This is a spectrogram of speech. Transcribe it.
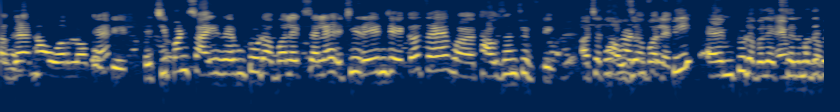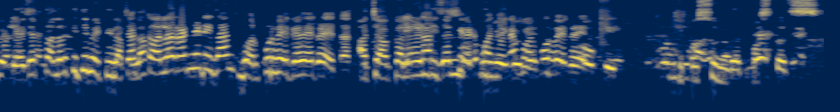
सगळ्यांना ओव्हरलॉक आहे. Okay. याची पण size M to double XL आहे. याची रेंज एकच आहे थाउजंड फिफ्टी अच्छा thousand double M to double XL मध्ये भेटेल याच्यात. कलर किती भेटतील आपल्याला? कलर आणि डिझाईन भरपूर वेगळे वेगळे येतात. अच्छा कलर एकाच डिझाईन shade मध्ये भरपूर वेगळे. ओके खूपच सुंदर मस्तच.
